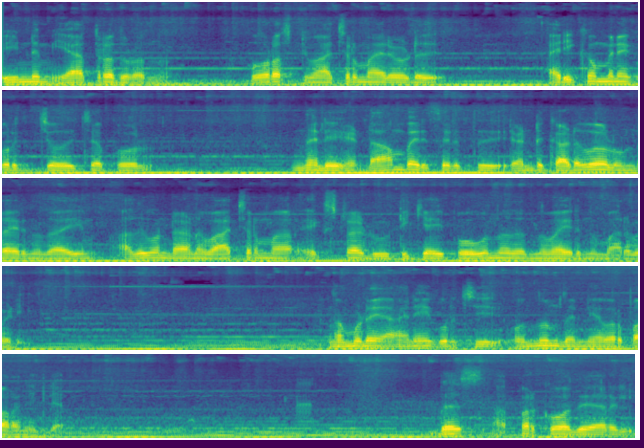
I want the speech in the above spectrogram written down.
വീണ്ടും യാത്ര തുടർന്നു. ഫോറസ്റ്റ് വാച്ചർമാരോട് അരിക്കൊമ്പനെക്കുറിച്ച് ചോദിച്ചപ്പോൾ ഇന്നലെ ഡാം പരിസരത്ത് രണ്ട് കടുവകൾ ഉണ്ടായിരുന്നതായും അതുകൊണ്ടാണ് വാച്ചർമാർ എക്സ്ട്രാ ഡ്യൂട്ടിക്കായി പോകുന്നതെന്നുമായിരുന്നു മറുപടി. നമ്മുടെ ആനയെക്കുറിച്ച് ഒന്നും തന്നെ അവർ പറഞ്ഞില്ല. ബസ് അപ്പർ കോതയാറിൽ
